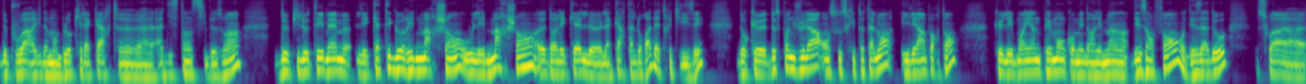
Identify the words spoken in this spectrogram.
de pouvoir évidemment bloquer la carte euh, à distance si besoin, de piloter même les catégories de marchands ou les marchands euh, dans lesquels euh, la carte a le droit d'être utilisée. Donc de ce point de vue-là, on souscrit totalement. Il est important que les moyens de paiement qu'on met dans les mains des enfants ou des ados soient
